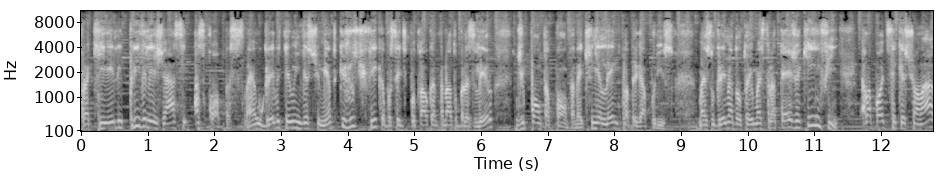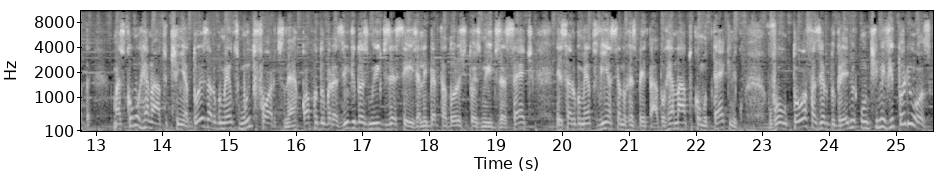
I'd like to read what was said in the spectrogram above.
para que ele privilegiasse as Copas, né? O Grêmio tem um investimento que justifica você disputar o Campeonato Brasileiro de ponta a ponta, né? Tinha elenco para brigar por isso. Mas o Grêmio adotou aí uma estratégia que, enfim, ela pode ser questionada, mas como o Renato tinha dois argumentos muito fortes, né? A Copa do Brasil de 2016 e a Libertadores de 2017, esse argumento vinha sendo respeitado. O Renato, como técnico, voltou a fazer do Grêmio um time vitorioso.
